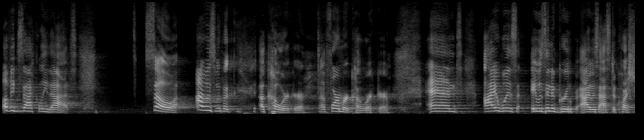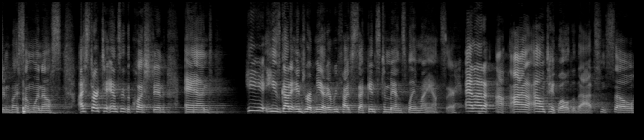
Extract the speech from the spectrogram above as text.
of exactly that. So I was with a, a coworker, a former coworker, and I was, it was in a group, I was asked a question by someone else. I start to answer the question, and he, he's got to interrupt me at every five seconds to mansplain my answer. And I, I, I don't take well to that. And so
